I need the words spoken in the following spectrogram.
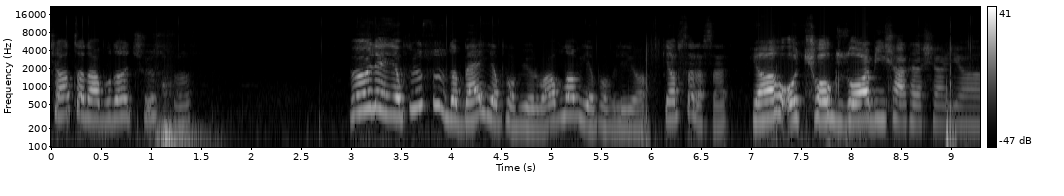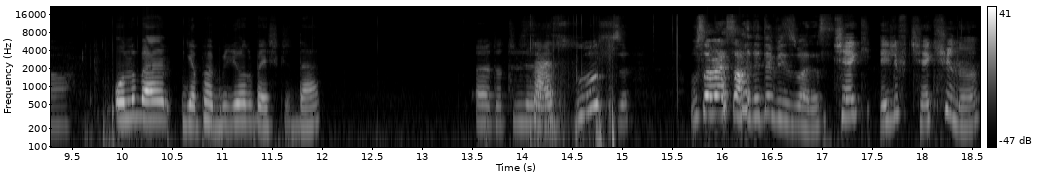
Şaltadan bunu açıyorsunuz. Böyle yapıyorsunuz da ben yapamıyorum. Ablam yapabiliyor. Yapsana sen. Ya o çok zor bir iş arkadaşlar ya. Onu ben yapabiliyorum eskiden. Evet hatırlıyorum. Sen sus. Bu sefer sahnede biz varız. Çek Elif çek şunu.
